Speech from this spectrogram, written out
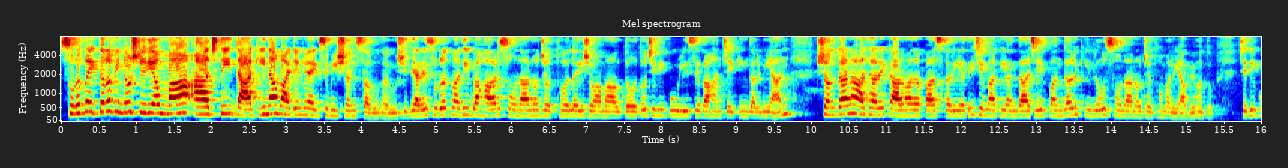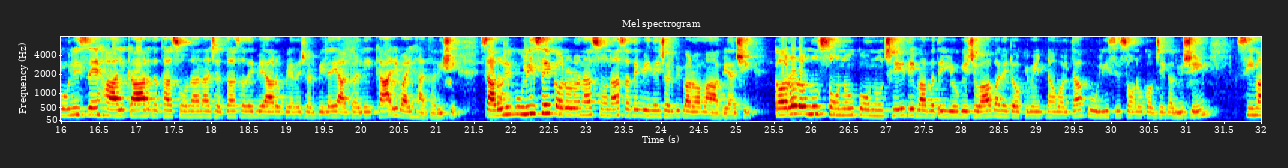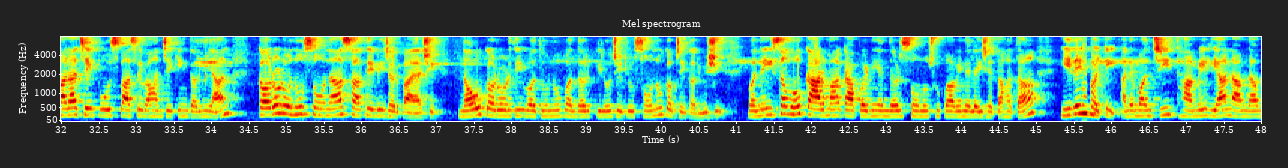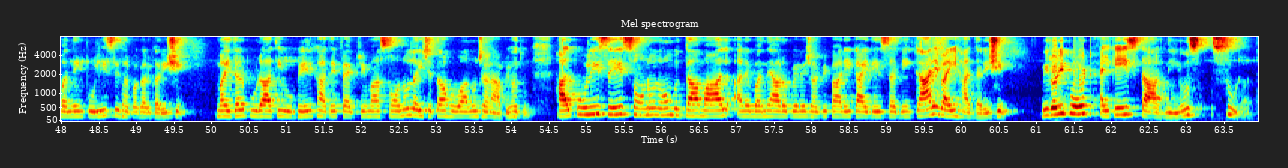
સુરતમાં એક તરફ ઇન્ડોર સ્ટેડિયમમાં આજથી દાગીના માટેનું એક્ઝિબિશન શરૂ થયું છે. ત્યારે સુરતમાંથી બહાર સોનાનો જથ્થો લઈ જવામાં આવતો હતો, જેથી પોલીસે વાહન ચેકિંગ દરમિયાન શંકાના આધારે કારમાં તપાસ કરી હતી, જેમાંથી અંદાજે પંદર કિલો સોનાનો જથ્થો મળી આવ્યો હતો. જેથી પોલીસે હાલ કાર તથા સોનાના જથ્થા સાથે બે આરોપીઓને ઝડપી લઈ આગળની કાર્યવાહી હાથ ધરી છે. સારોલી પોલીસે કરોડોના સોના સાથે બેને ઝડપી પાડવામાં આવ્યા છે. કરોડોનું સોનું કોનું છે તે બાબતે યોગ્ય જવાબ અને ડોક્યુમેન્ટ ન મળતા પોલીસે સોનું કબજે કર્યું છે. સીમાડા ચેકપોસ્ટ પાસે વાહન ચેકિંગ દરમિયાન કરોડોનું સોના સાથે બી ઝડપાયા છે. નવ કરોડથી વધુનું પંદર કિલો જેટલું સોનું કબજે કર્યું છે. બંને ઈસમો કારમાં કાપડની અંદર સોનું છુપાવીને લઈ જતા હતા. હિરેન ભટ્ટી અને મનજી ધામેલિયા નામના બંને પોલીસે ધરપકડ કરી છે. મૈદરપુરાથી ઉભેર ખાતે ફેક્ટરીમાં સોનું લઈ જતા હોવાનું જણાવ્યું હતું. હાલ પોલીસે સોનુનો મુદ્દામાલ અને બંને આરોપીઓને ઝડપી પાડી કાયદેસરની કાર્યવાહી હાથ ધરી છે. Bureau report LK star news Surat.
